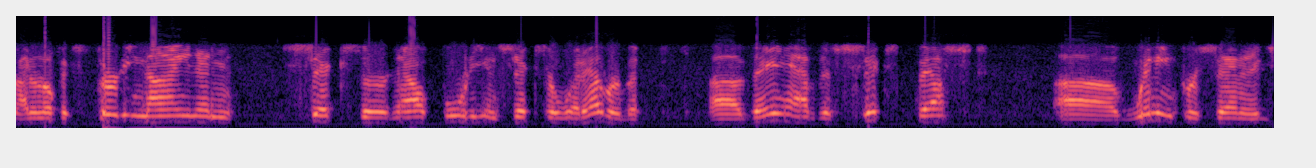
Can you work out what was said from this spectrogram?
I don't know if it's 39 and six or now 40 and six or whatever, but uh, they have the sixth best uh, winning percentage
